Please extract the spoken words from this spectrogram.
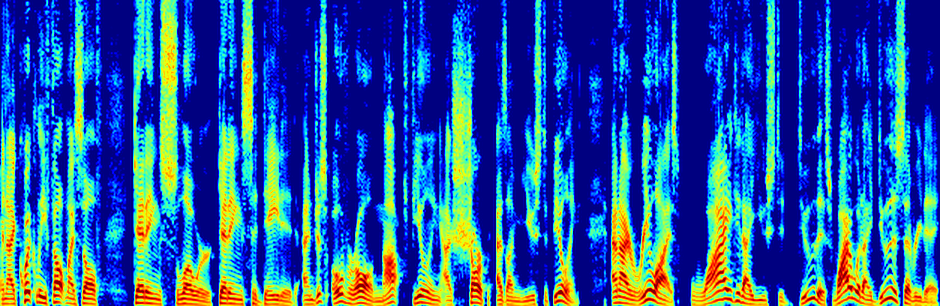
And I quickly felt myself getting slower, getting sedated, and just overall not feeling as sharp as I'm used to feeling. And I realized, why did I used to do this? Why would I do this every day?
